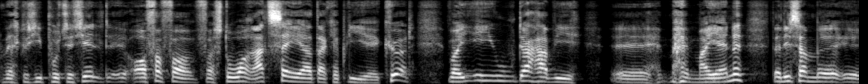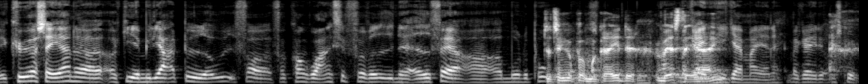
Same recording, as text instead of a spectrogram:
hvad skal jeg sige, potentielt øh, offer for, for store retssager, der kan blive øh, kørt, hvor i EU, der har vi øh, Marianne, der ligesom øh, kører sagerne og, og giver milliardbøder ud for, for konkurrenceforvridende adfærd og, og monopol. Du tænker på Margrethe Vestager, ikke? Ikke ja, Marianne. Margrethe, undskyld.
